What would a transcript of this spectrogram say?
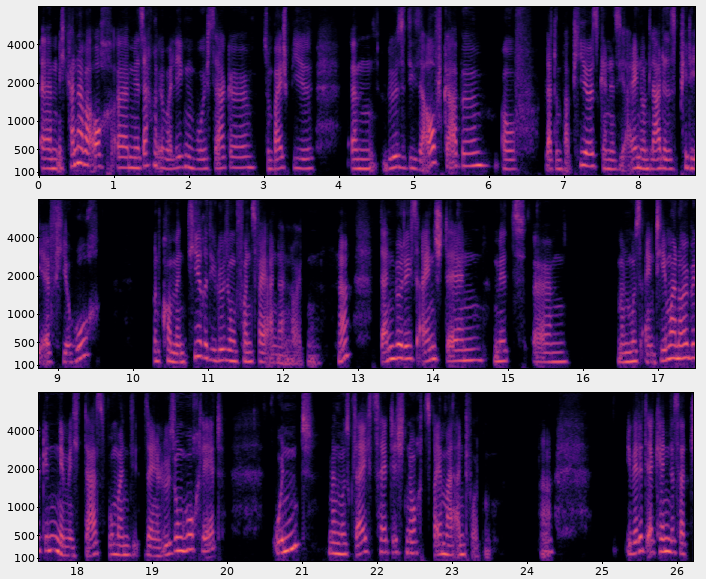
Ähm, ich kann aber auch äh, mir Sachen überlegen, wo ich sage, zum Beispiel, ähm, löse diese Aufgabe auf Blatt und Papier, scanne sie ein und lade das PDF hier hoch und kommentiere die Lösung von zwei anderen Leuten. Ne? Dann würde ich es einstellen mit, ähm, man muss ein Thema neu beginnen, nämlich das, wo man die, seine Lösung hochlädt und man muss gleichzeitig noch zweimal antworten. Ja? Ihr werdet erkennen, das hat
